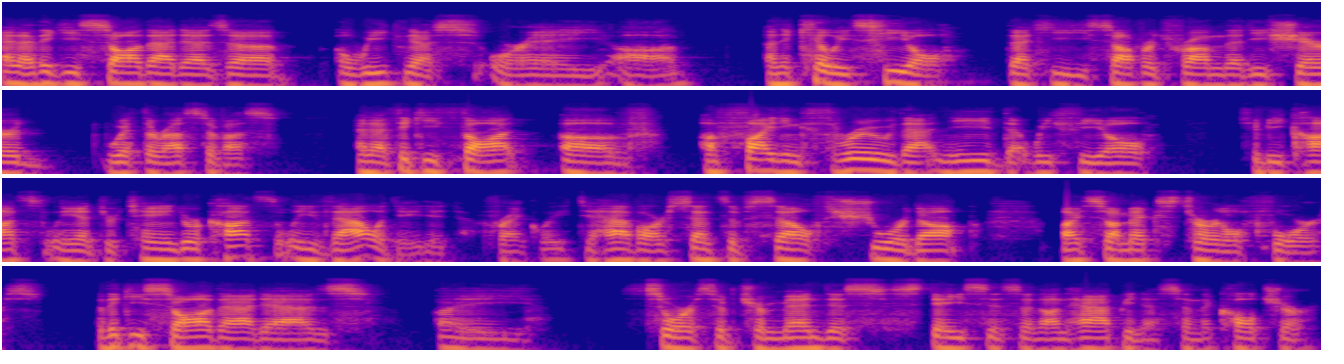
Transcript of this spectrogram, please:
and I think he saw that as a, a weakness or a uh, an Achilles heel that he suffered from that he shared with the rest of us. And I think he thought of of fighting through that need that we feel to be constantly entertained or constantly validated, frankly, to have our sense of self shored up by some external force. I think he saw that as a source of tremendous stasis and unhappiness in the culture.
